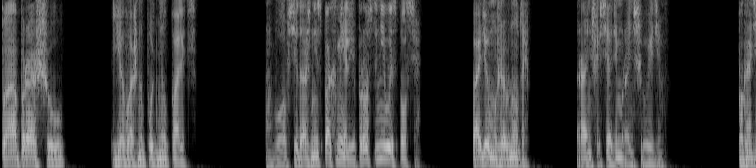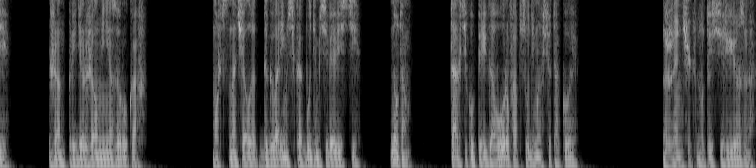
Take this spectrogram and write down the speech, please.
«Попрошу». Я важно поднял палец. «Вовсе даже не с похмелья, просто не выспался. Пойдем уже внутрь. Раньше сядем, раньше выйдем». «Погоди». Жан придержал меня за рукав. «Может, сначала договоримся, как будем себя вести? Ну, там, тактику переговоров обсудим и все такое». «Женчик, ну ты серьезно?»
